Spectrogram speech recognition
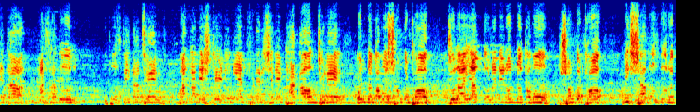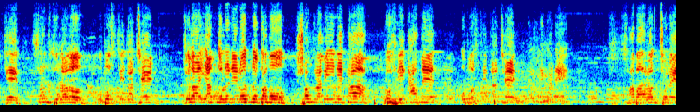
নেতা আসাদুল উপস্থিত আছেন। বাংলাদেশ ট্রেড ইউনিয়ন ফেডারেশনের ঢাকা অঞ্চলের অন্যতম সংগঠক, জুলাই আন্দোলনের অন্যতম সংগঠক রিক্সা মজদুর ঐক্যের শামসুল আলম উপস্থিত আছেন। জুলাই আন্দোলনের অন্যতম সংগ্রামী নেতা রফিক আহমেদ উপস্থিত আছেন। এখানে সাভার অঞ্চলে।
